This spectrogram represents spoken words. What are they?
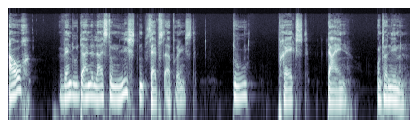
auch wenn du deine Leistung nicht selbst erbringst, du prägst dein Unternehmen.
